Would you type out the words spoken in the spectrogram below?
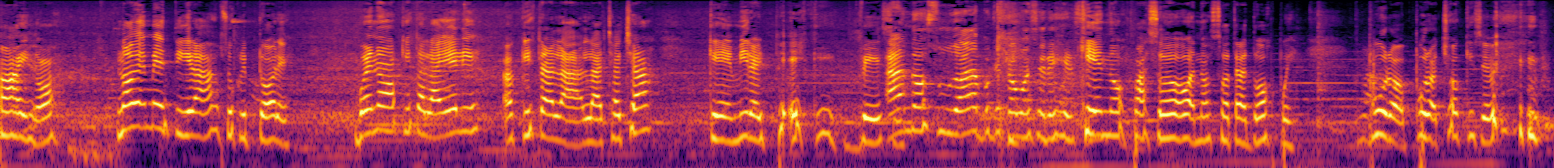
Ay, no. No de mentiras, suscriptores. Bueno, aquí está la Eli, aquí está la, la Chacha que mira, es que ves Ando sudada porque acabo de hacer ejercicio. qué nos pasó a nosotras dos, pues. Puro, puro choque se ve.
